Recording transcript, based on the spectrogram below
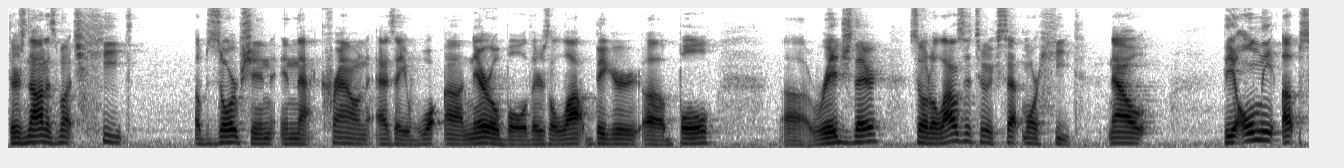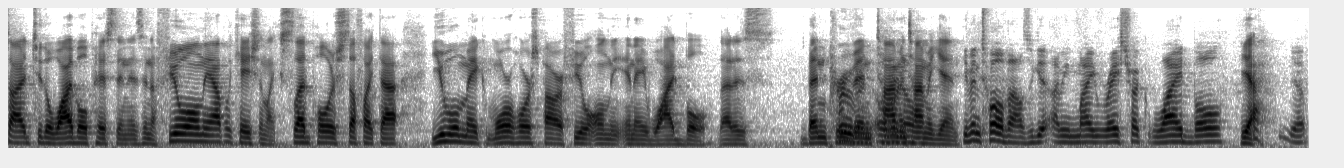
There's not as much heat absorption in that crown as a uh, narrow bowl. There's a lot bigger uh, bowl uh, ridge there, so it allows it to accept more heat. Now, the only upside to the wide bowl piston is in a fuel only application like sled pullers, stuff like that, you will make more horsepower fuel only in a wide bowl. That has been proven, over time and over. time again. Even 12 valves. We get. I mean, my race truck wide bowl. Yeah, Yep.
